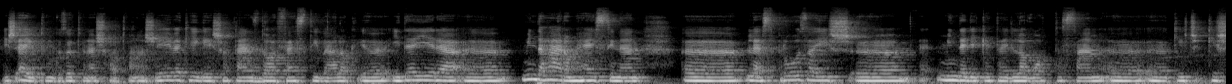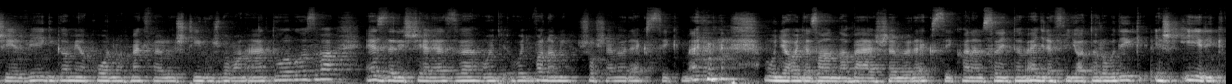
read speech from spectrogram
és eljutunk az 50-es, 60-as évekig, és a táncdal fesztiválok idejére. Mind a három helyszínen lesz próza is, mindegyiket egy lavotta szám kísér végig, ami a kornak megfelelő stílusban van átdolgozva, ezzel is jelezve, hogy, hogy van, ami sosem öregszik meg. Mondja, hogy az Anna Bál sem öregszik, hanem szerintem egyre fiatalodik, és érik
